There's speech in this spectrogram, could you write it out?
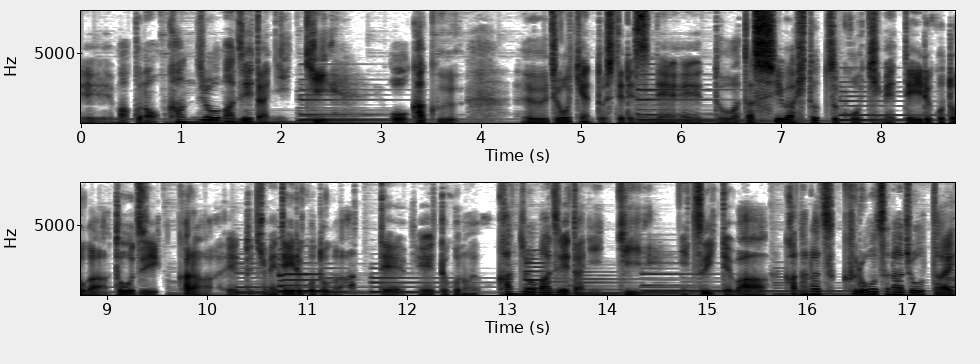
えー、まあこの感情を交えた日記を書く条件としてですね、えーと、私は一つこう決めていることが当時から、えーと決めていることがあって、えーと、この感情を交えた日記については必ずクローズな状態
